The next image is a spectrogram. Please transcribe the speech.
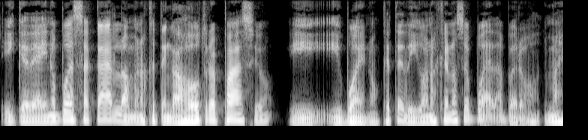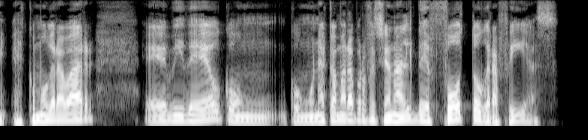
y que de ahí no puedes sacarlo a menos que tengas otro espacio. Y, bueno, ¿qué te digo? No es que no se pueda, pero es como grabar eh, video con, con, una cámara profesional de fotografías.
